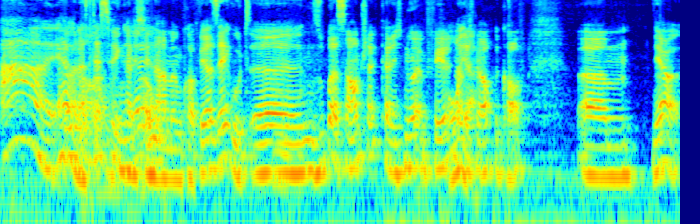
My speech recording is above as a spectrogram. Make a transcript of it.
Ah, ja, aber das, Genau. deswegen hatte ich Ja. den Namen im Kopf. Ja, sehr gut. Äh, ein super Soundtrack, kann ich nur empfehlen. Oh habe ja. ich mir auch gekauft. Ähm, ja,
